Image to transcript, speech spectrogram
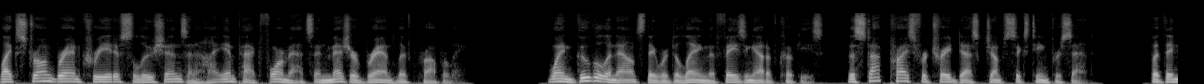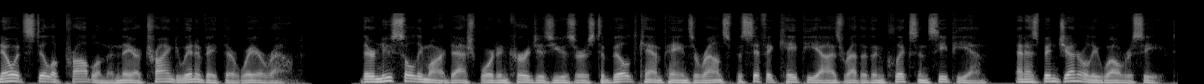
like strong brand creative solutions and high impact formats, and measure brand lift properly. When Google announced they were delaying the phasing out of cookies, the stock price for Trade Desk jumped 16%. But they know it's still a problem and they are trying to innovate their way around. Their new Solimar dashboard encourages users to build campaigns around specific KPIs rather than clicks and CPM, and has been generally well received.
